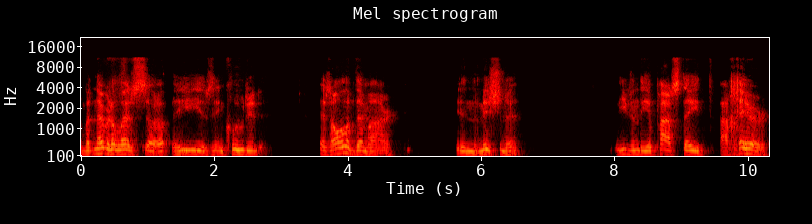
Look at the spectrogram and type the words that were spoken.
But nevertheless, uh, he is included, as all of them are, in the Mishnah even the apostate Acher,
